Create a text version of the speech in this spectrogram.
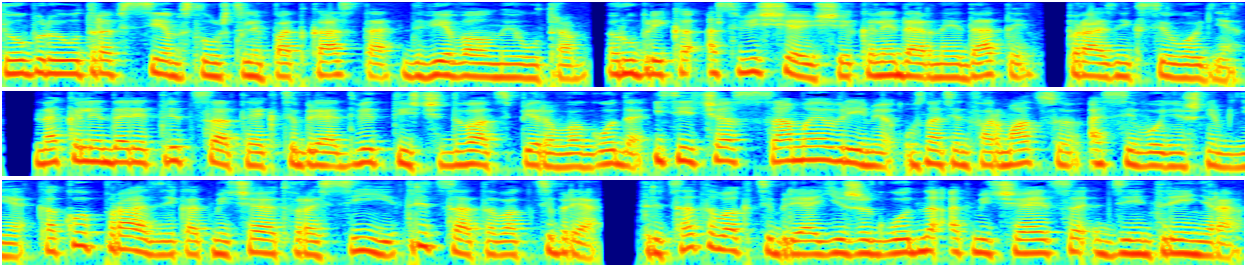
Доброе утро всем слушателям подкаста «Две волны утром». Рубрика, освещающая календарные даты «Праздник сегодня». На календаре 30 октября 2021 года и сейчас самое время узнать информацию о сегодняшнем дне. Какой праздник отмечают в России 30 октября? 30 октября ежегодно отмечается День тренера.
